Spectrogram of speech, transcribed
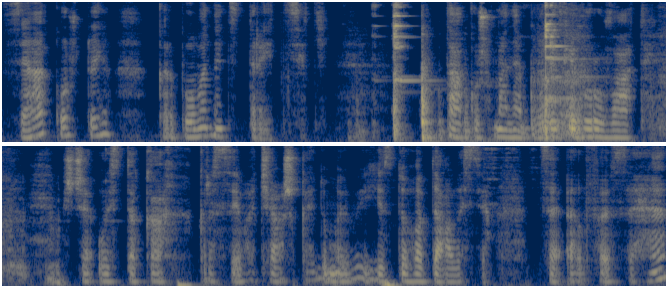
ця коштує карбованець 30. Також в мене буде фігурувати ще ось така красива чашка. Я думаю, ви її здогадалися. Це ЛФСГ.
